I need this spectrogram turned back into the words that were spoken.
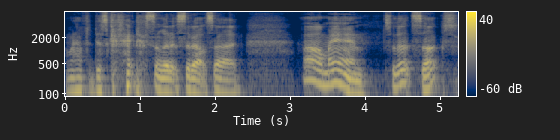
I'm gonna have to disconnect this and let it sit outside. Oh man, so that sucks.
